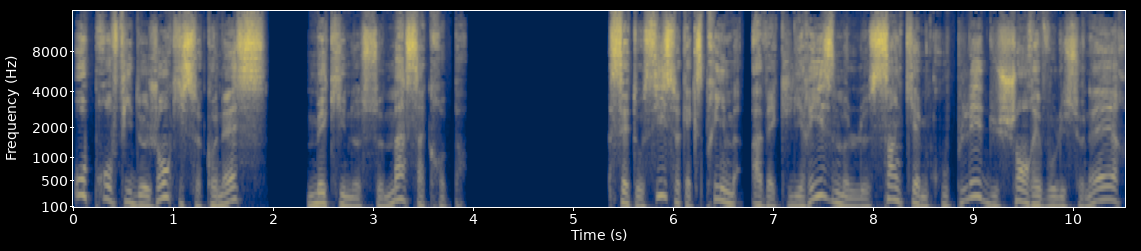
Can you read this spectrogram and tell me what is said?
au profit de gens qui se connaissent, mais qui ne se massacrent pas. C'est aussi ce qu'exprime avec lyrisme le cinquième couplet du chant révolutionnaire,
